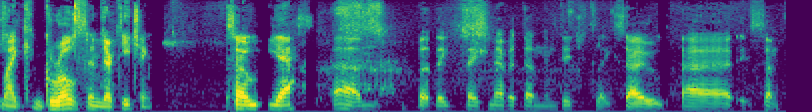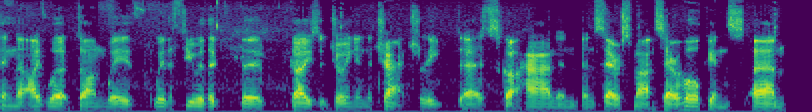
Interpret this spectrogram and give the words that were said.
like growth in their teaching. So yes, um, but they they've never done them digitally. So uh, it's something that I've worked on with with a few of the, the guys that join in the chat, actually uh, Scott Han and, and Sarah Smart and Sarah Hawkins. Um,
